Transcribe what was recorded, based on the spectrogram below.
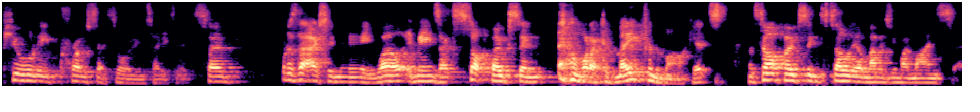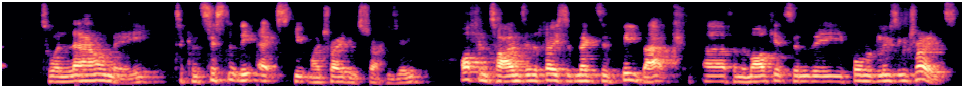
purely process orientated. So, what does that actually mean? Well, it means I stopped focusing on what I could make from the markets and start focusing solely on managing my mindset to allow me to consistently execute my trading strategy, oftentimes in the face of negative feedback uh, from the markets in the form of losing trades.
